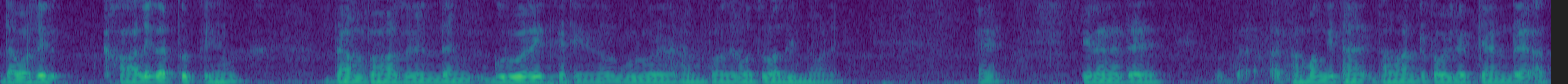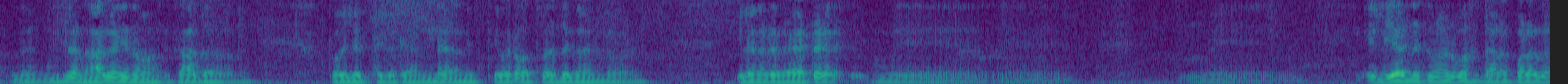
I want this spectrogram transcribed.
දවස කාලෙ ගත්තොත් එහෙම පැම් පහසුවෙන් දැන් ගුරුවරයෙක් කැටිනවා ගුරුවරයට පැම් පහසුවෙන් වතුර අදින්න ඕනේ. ඈ? ඊළඟට තමන්ගේ තමන්ට ටොයිලට් යන්න ගිහිලා නාගෙන එනවා සාමාන්‍යයෙන් ටොයිලට් එකට යන්න අනිත් ඒවට වතුර ඇද ගන්න ඕනේ. ඊළඟට රැට මේ මේ එලියන් නැතුණාට පස්සේ දර පළල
